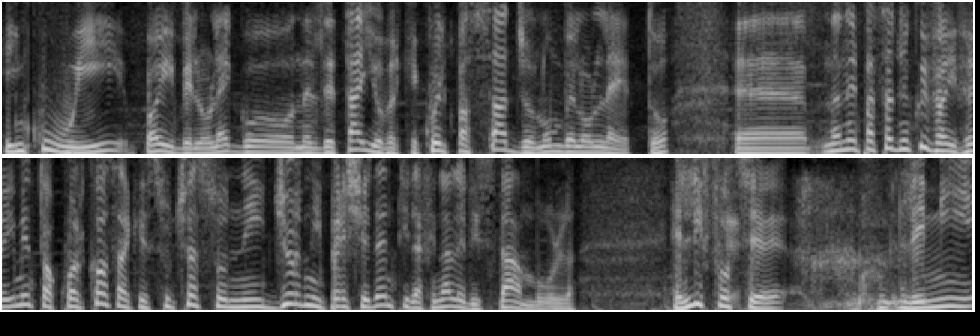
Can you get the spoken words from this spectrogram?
in cui, poi ve lo leggo nel dettaglio perché quel passaggio non ve l'ho letto, eh, ma nel passaggio in cui fa riferimento a qualcosa che è successo nei giorni precedenti la finale di Istanbul. E lì forse mie,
